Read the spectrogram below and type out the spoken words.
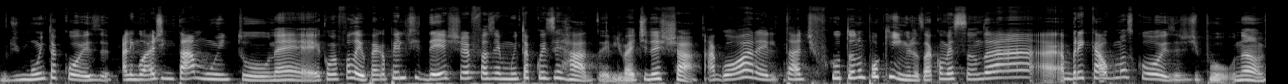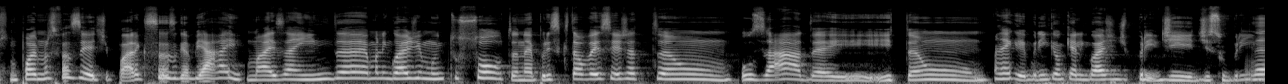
de muita coisa. A linguagem tá muito, né? Como eu falei, o PHP ele te deixa fazer muita coisa errada. Ele vai te deixar. Agora ele tá dificultando um pouquinho, já tá começando a, a brecar algumas coisas. Tipo, não, isso não pode mais fazer. Tipo, para com essas gambiarra aí. Mas ainda é uma linguagem muito solta, né? Por isso que talvez seja tão usada e, e tão. Né? Que brincam que é a linguagem de, de, de sobrinho. Por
